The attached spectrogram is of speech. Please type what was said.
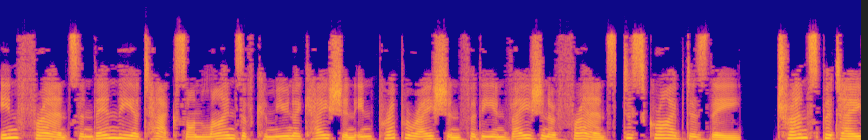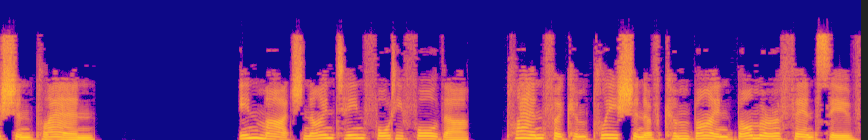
in France and then the attacks on lines of communication in preparation for the invasion of France described as the transportation plan. In March 1944 the «Plan for Completion of Combined Bomber Offensive»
